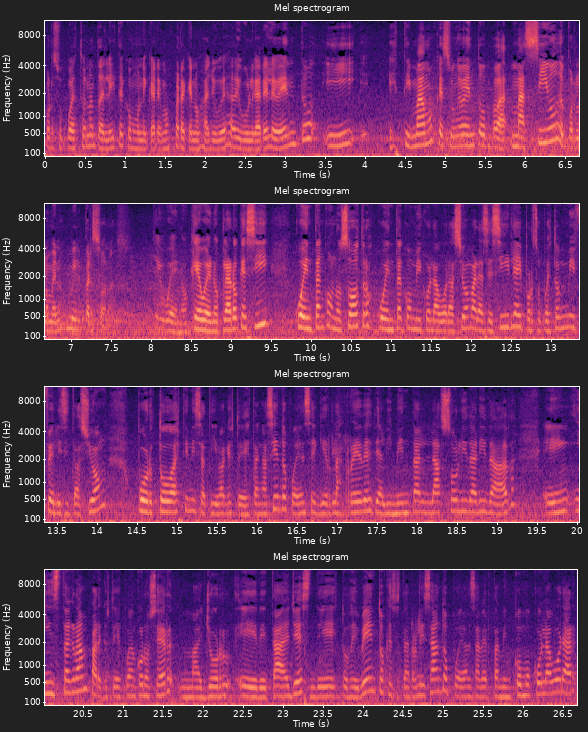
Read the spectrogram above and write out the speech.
Por supuesto, Natalie, te comunicaremos para que nos ayudes a divulgar el evento y estimamos que es un evento masivo de por lo menos mil personas. Qué bueno, qué bueno, claro que sí. Cuentan con nosotros, cuentan con mi colaboración, María Cecilia, y por supuesto mi felicitación por toda esta iniciativa que ustedes están haciendo. Pueden seguir las redes de Alimenta la Solidaridad en Instagram para que ustedes puedan conocer mayor eh, detalles de estos eventos que se están realizando, puedan saber también cómo colaborar.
